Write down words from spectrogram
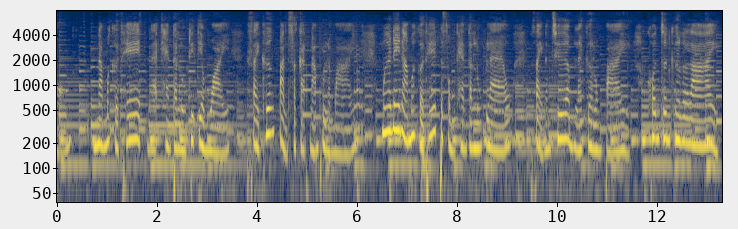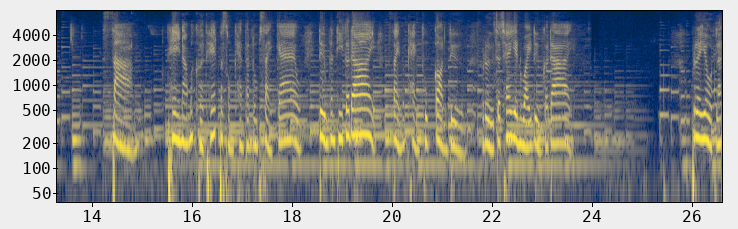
2. นำมะเขือเทศและแคนตาลูปที่เตรียมไว้ ใส่เครื่องปั่นสกัดน้ำผลไม้ เมื่อได้น้ำมะเขือเทศผสมแคนตาลูปแล้ว ใส่น้ำเชื่อมและเกลือลงไป คนจนเกลือละลาย 3. เทน้ำมะเขือเทศผสมแคนตาลูปใส่แก้ว ดื่มทันทีก็ได้ ใส่น้ำแข็งทุกก่อนดื่ม หรือจะแช่เย็นไว้ดื่มก็ได้ ประโยชน์และ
